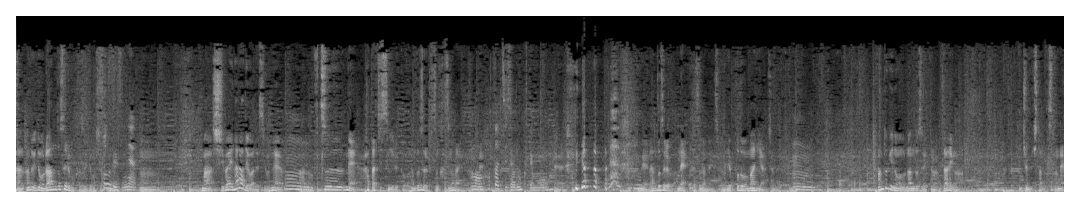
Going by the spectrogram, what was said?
ああの時でもランドセルも数えてましたしね。そうですね。うんまあ芝居ならではですよね、ん。あの普通ね二十歳過ぎるとランドセル普通担がないからね、まあ二十歳じゃなくても。ええ。ねランドセルはね担がないですよね。よっぽどマニアじゃないとね、うん。あの時のランドセルってのは誰が準備したんですかね？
